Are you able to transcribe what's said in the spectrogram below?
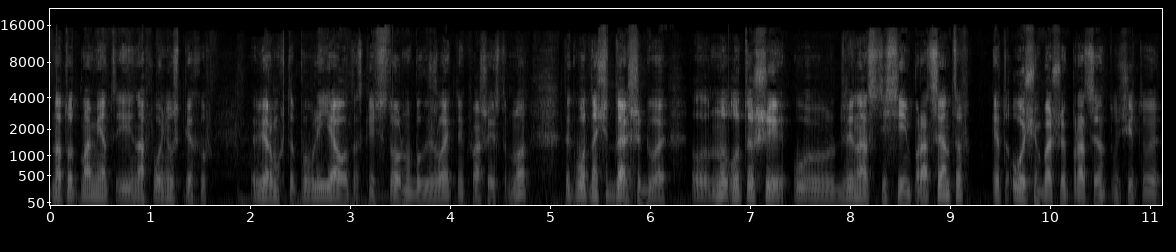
на тот момент и на фоне успехов вермахта повлияло, так сказать, в сторону благожелательных фашистов. Но, так вот, значит, дальше, ну, латыши 12,7%, это очень большой процент, учитывая,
